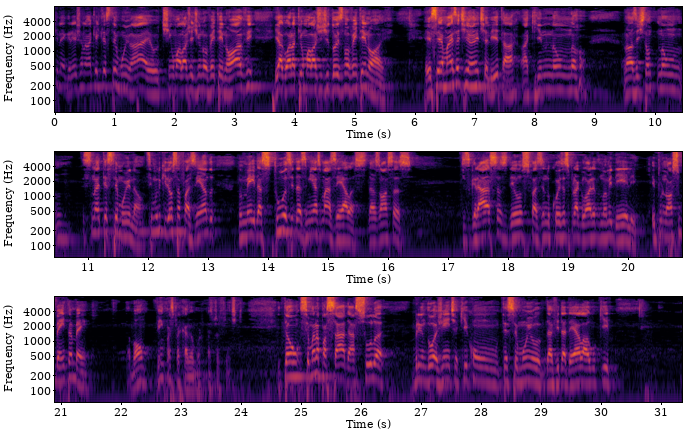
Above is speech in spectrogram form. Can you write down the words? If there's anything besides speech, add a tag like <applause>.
aqui na igreja não é aquele testemunho. Ah, eu tinha uma loja de 1,99 e agora tenho uma loja de 2,99. Esse é mais adiante ali, tá? Aqui não, não, nós a gente não, não, isso não é testemunho não. Testemunho que Deus está fazendo no meio das tuas e das minhas mazelas, das nossas desgraças, Deus fazendo coisas para a glória do nome dele e para o nosso bem também. Tá bom? Vem mais para cá, meu amor, mais para frente. Aqui. Então, semana passada a Sula brindou a gente aqui com um testemunho da vida dela, algo que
